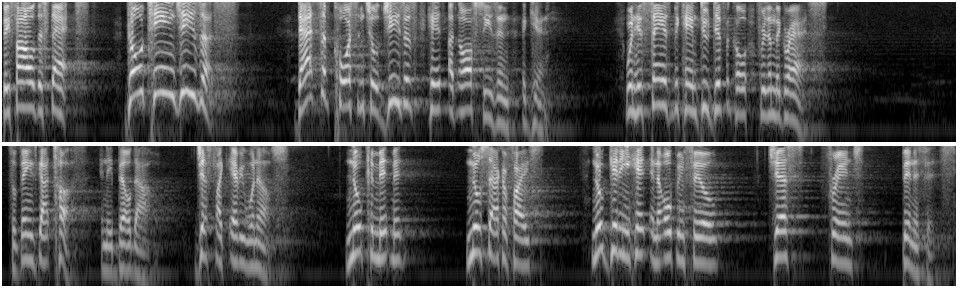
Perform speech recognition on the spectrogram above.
They followed the stats. Go Team Jesus. That's, of course, until Jesus hit an off season again, when his sayings became too difficult for them to grasp. So things got tough and they bailed out, just like everyone else. No commitment, no sacrifice, no getting hit in the open field, just fringe benefits.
